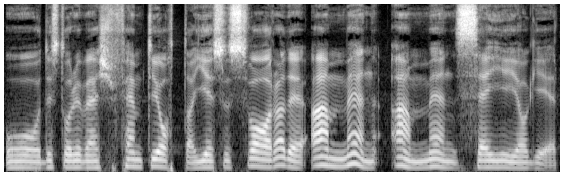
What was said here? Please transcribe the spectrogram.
Och det står i vers 58. Jesus svarade Amen, amen säger jag er.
